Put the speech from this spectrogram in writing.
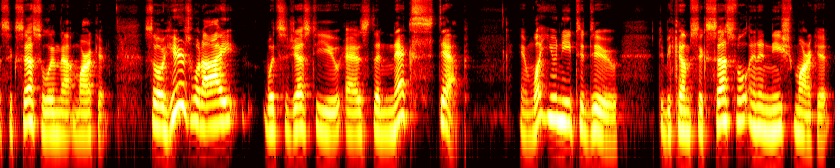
successful in that market. So here's what I would suggest to you as the next step and what you need to do to become successful in a niche market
